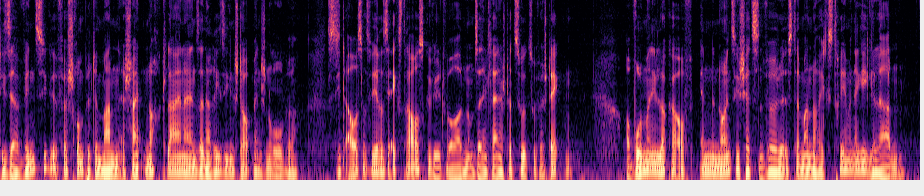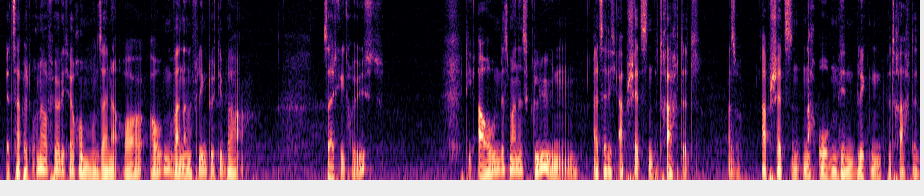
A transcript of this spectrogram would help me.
Dieser winzige, verschrumpelte Mann erscheint noch kleiner in seiner riesigen Staubmenschenrobe. Sie sieht aus, als wäre sie extra ausgewählt worden, um seine kleine Statur zu verstecken. Obwohl man ihn locker auf Ende 90 schätzen würde, ist der Mann noch extrem energiegeladen. Er zappelt unaufhörlich herum und seine Augen wandern flink durch die Bar. Seid gegrüßt? Die Augen des Mannes glühen, als er dich abschätzend betrachtet. Also abschätzend nach oben hin blickend betrachtet.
